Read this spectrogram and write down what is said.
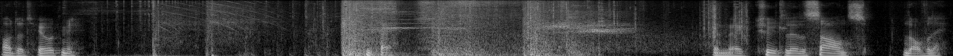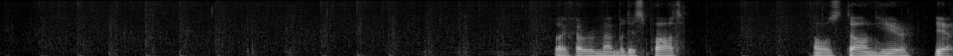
Oh, that healed me. They make cute little sounds. Lovely. Like I remember this part. I was down here. Yeah.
